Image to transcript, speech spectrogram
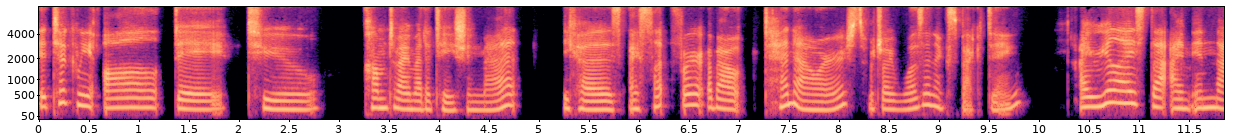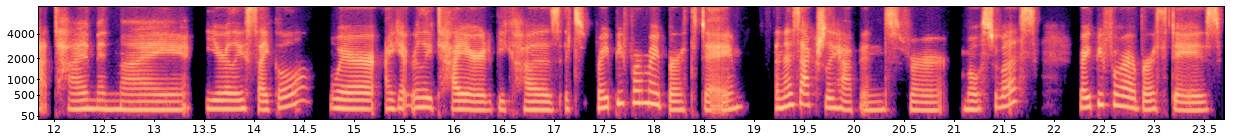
It took me all day to come to my meditation mat because I slept for about 10 hours, which I wasn't expecting. I realized that I'm in that time in my yearly cycle where I get really tired because it's right before my birthday. And this actually happens for most of us. Right before our birthdays,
